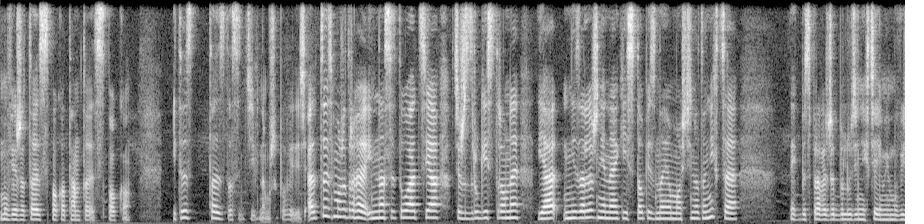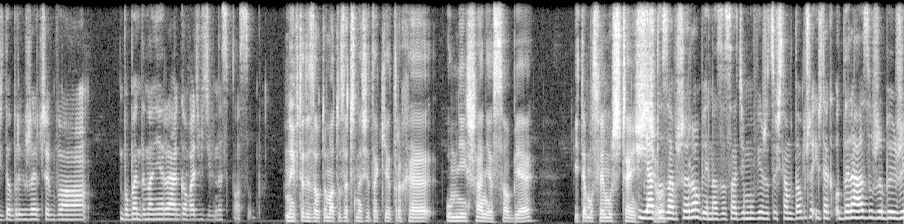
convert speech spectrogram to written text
mówię, że to jest spoko, tam to jest spoko. I to jest, to jest dosyć dziwne, muszę powiedzieć. Ale to jest może trochę inna sytuacja, chociaż z drugiej strony ja niezależnie na jakiej stopie znajomości, no to nie chcę jakby sprawiać, żeby ludzie nie chcieli mi mówić dobrych rzeczy, bo, bo będę na nie reagować w dziwny sposób. No i wtedy z automatu zaczyna się takie trochę umniejszanie sobie i temu swojemu szczęściu. I ja to zawsze robię, na zasadzie mówię, że coś tam dobrze i tak od razu, żeby, że,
